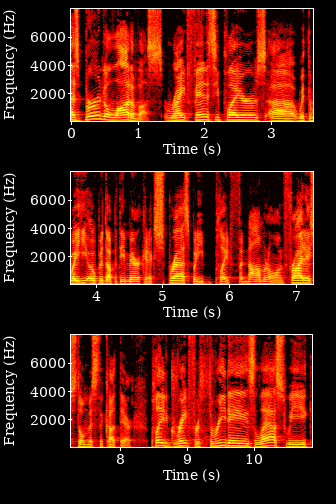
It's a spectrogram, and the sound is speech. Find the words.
has burned a lot of us, right? Fantasy players uh, with the way he opened up at the American Express, but he played phenomenal on Friday, still missed the cut there. Played great for three days last week,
